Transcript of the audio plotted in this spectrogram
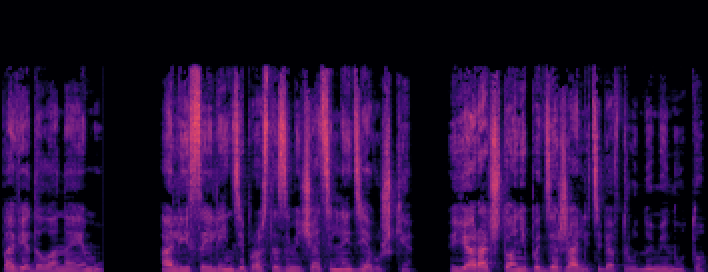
поведала она ему. Алиса и Линди просто замечательные девушки. Я рад, что они поддержали тебя в трудную минуту.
